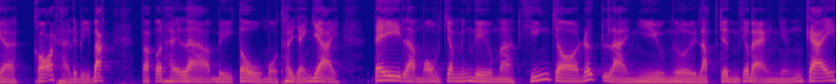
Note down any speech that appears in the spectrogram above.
à, có thể là bị bắt và có thể là bị tù một thời gian dài đây là một trong những điều mà khiến cho rất là nhiều người lập trình các bạn những cái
